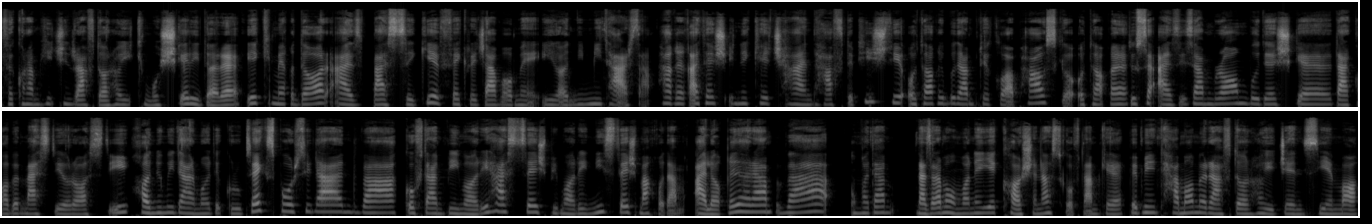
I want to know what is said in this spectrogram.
فکر کنم هیچ این رفتارهایی که مشکلی داره یک مقدار از بستگی فکر جوامع ایرانی میترسم. حقیقتش اینه که چند هفته پیش توی اتاقی بودم توی Clubhouse که اتاق دوست عزیزم رام بودش که در قاب مستی و راستی خانومی در مورد group sex پرسیدند و گفتم بیماری هستش بیماری نیستش من خودم علاقه دارم و اومدم نظرم به عنوان یک کارشناس گفتم که ببینید تمام رفتارهای جنسی ما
